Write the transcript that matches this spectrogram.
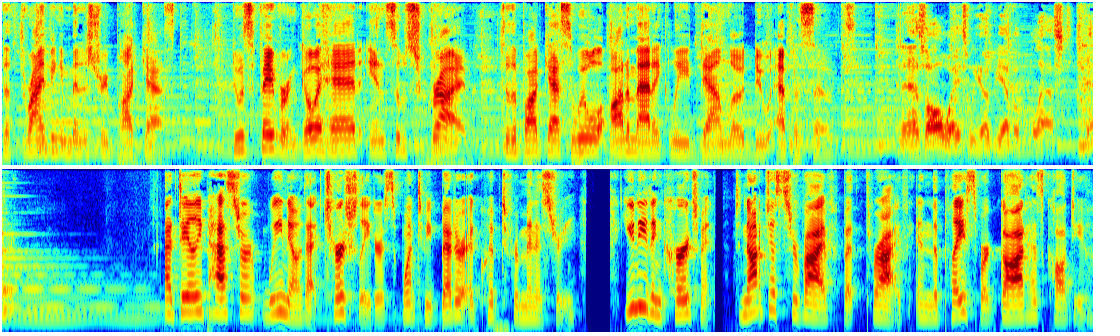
the Thriving in Ministry podcast. Do us a favor and go ahead and subscribe to the podcast so we will automatically download new episodes. And as always, we hope you have a blessed day. At Daily Pastor, we know that church leaders want to be better equipped for ministry. You need encouragement to not just survive, but thrive in the place where God has called you.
